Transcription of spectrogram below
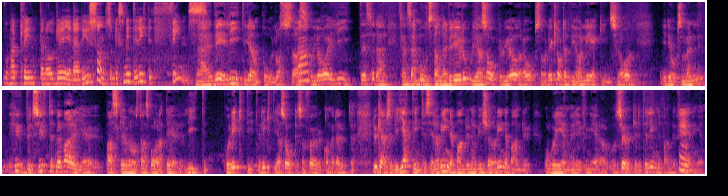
de här plintarna och grejerna, det är ju sånt som liksom inte riktigt finns. Nej, det är lite grann på att låtsas. Ja. Och jag är lite sådär, ska inte säga motståndare, det är ju roliga saker att göra också. Och det är klart att vi har lekinslag i det också. Men huvudsyftet med varje pass ska ju någonstans vara att det är lite på riktigt, riktiga saker som förekommer där ute. Du kanske blir jätteintresserad av innebandy när vi kör innebandy och går igenom hur det fungerar och söker det till innebandyföreningen. Mm.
